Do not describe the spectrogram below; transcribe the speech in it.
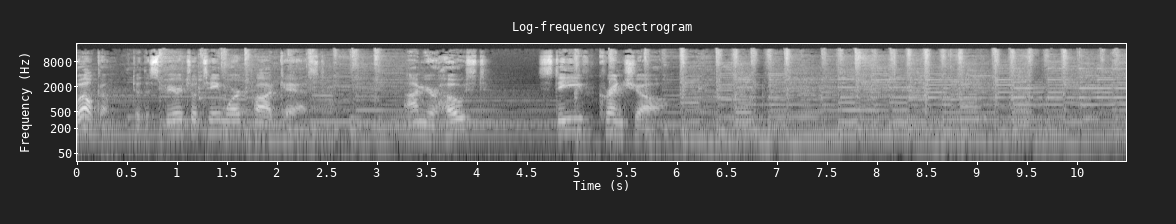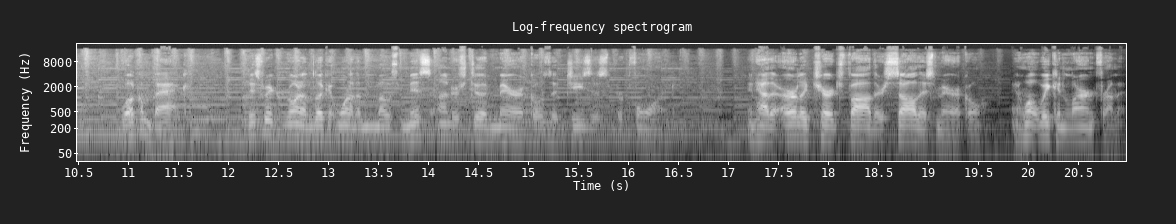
Welcome to the Spiritual Teamwork Podcast. I'm your host, Steve Crenshaw. Welcome back. This week we're going to look at one of the most misunderstood miracles that Jesus performed and how the early church fathers saw this miracle and what we can learn from it.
